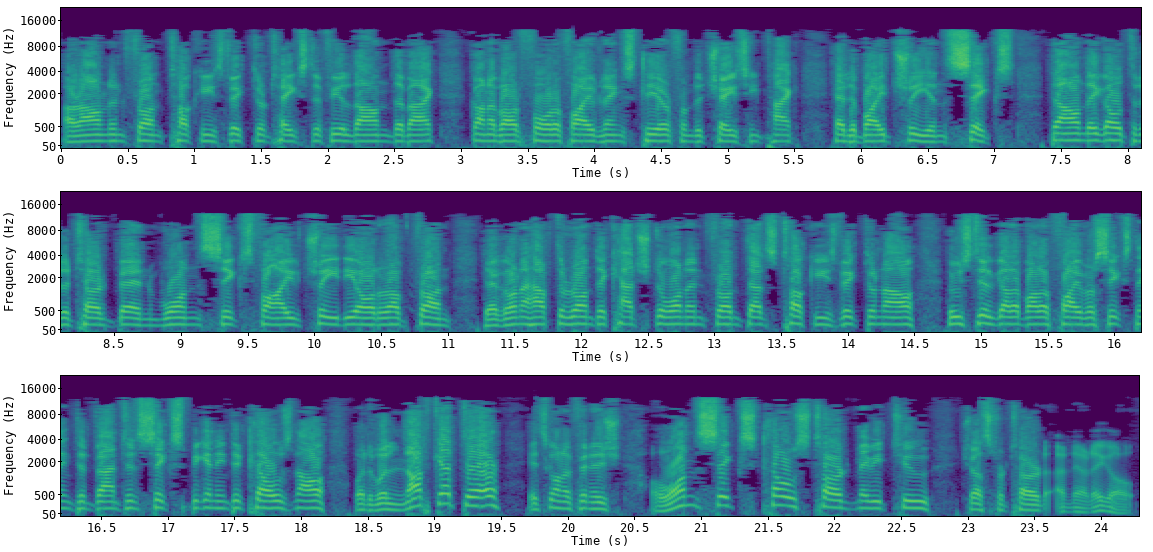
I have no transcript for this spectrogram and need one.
Around in front, Tuckeys Victor takes the field down the back. Gone about four or five lengths clear from the chasing pack, headed by three and six. Down they go to the third bend. One, six, five, three, the order up front. They're going to have to run to catch the one in front. That's Tuckeys Victor now, who's still got about a five or six length advantage. Six beginning to close now, but will not get there. It's going to finish one, six, close third maybe two just for third, and there they go.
